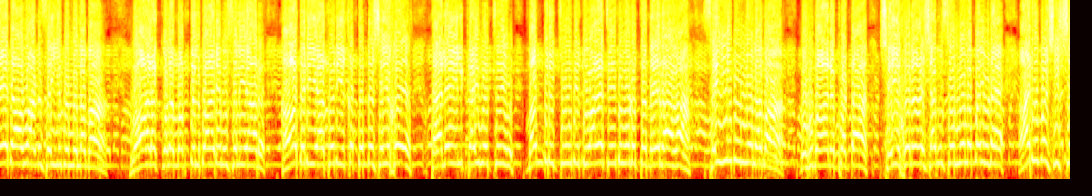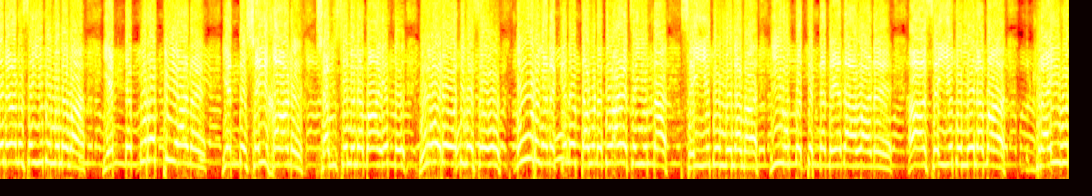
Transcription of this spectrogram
നേതാവാണ് സയ്യിദുൽ ഉലമ. വാളക്കുളം അബ്ദുൽ ബാരി മുസ്ലിയാർ ഖാദരിയ തരീഖത്തിന്റെ ശൈഖ് തലയിൽ കൈവച്ച് മന്ത്രിച്ചൂടി ദുആ ചെയ്തു കൊടുത്ത നേതാവ് സയ്യിദുൽ ഉലമ. ബഹുമാനപ്പെട്ട ഷെയ്ഖുന ശംസുൽ ഉലമയുടെ അരുമ ശിഷ്യനാണ് സയ്യിദുൽ ഉലമ. എന്റെ മുറപ്പിയാണ് എന്റെ ശൈഖാണ് ശംസുലമ എന്ന് ഓരോ ദിവസവും നൂറുകണക്കിന് തവണ ദുആ ചെയ്യുന്ന സയ്യിദുൽ ഉലമ ഈ ഉമ്മത്തിന്റെ നേതാവാണ്. ആ സയ്യിദുൽ ഉലമ ഡ്രൈവ്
